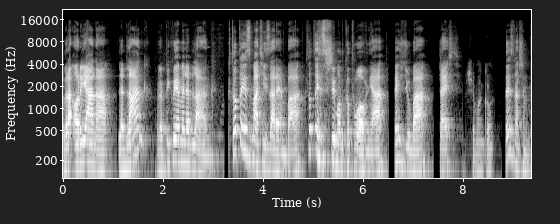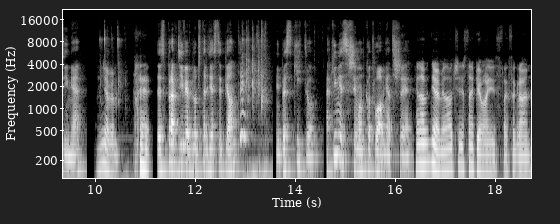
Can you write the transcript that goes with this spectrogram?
Dobra, Oriana. LeBlanc? Dobra, pikujemy LeBlanc. Kto to jest Maciej Zaręba? Kto to jest Szymon Kotłownia? Cześć Dziuba. Cześć. Siemanko. Kto jest w waszym teamie? Nie wiem. To jest prawdziwie Blue 45? I bez kitu. A kim jest Szymon Kotłownia 3? Ja nawet nie wiem, ja nawet się nie snajpiłem ani nic, tak zagrałem.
